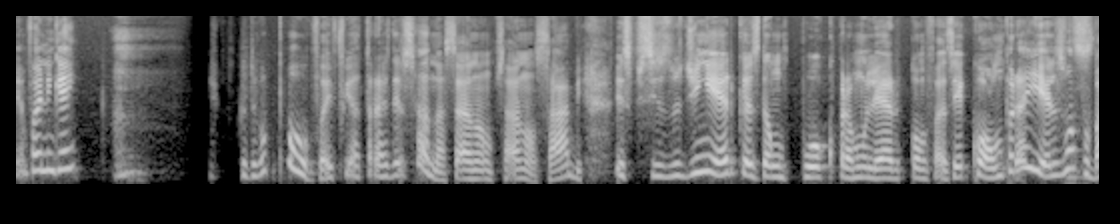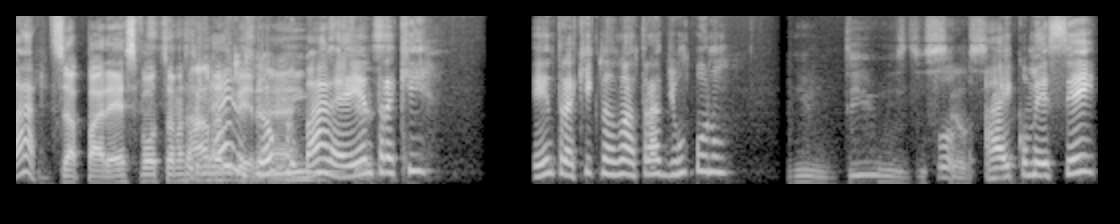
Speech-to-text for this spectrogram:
Não foi ninguém. Eu digo, pô, aí fui atrás deles, ah, não, não, não, sabe, eles precisam do dinheiro, que eles dão um pouco para a mulher como fazer compra e eles vão pro bar. Desaparece, volta na tá, segunda Eles vão pro bar, é, entra aqui, entra aqui que nós vamos atrás de um por um. Meu Deus do céu. Pô, aí comecei,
